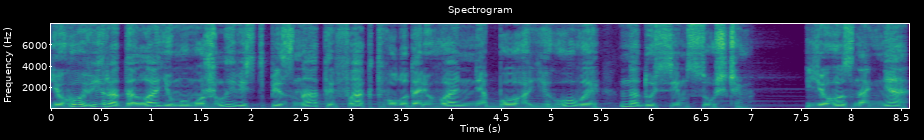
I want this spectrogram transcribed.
Його віра дала йому можливість пізнати факт володарювання Бога Єгови над усім сущим. Його знання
